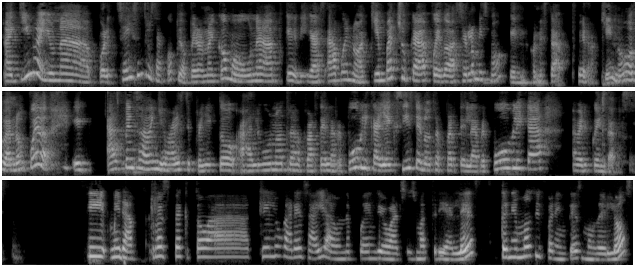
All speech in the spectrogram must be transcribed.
aquí no hay una, por, sí hay centros de acopio, pero no hay como una app que digas, ah, bueno, aquí en Pachuca puedo hacer lo mismo que con esta app, pero aquí no, o sea, no puedo. Eh, ¿Has pensado en llevar este proyecto a alguna otra parte de la República? ¿Ya existe en otra parte de la República? A ver, cuéntanos. Sí, mira, respecto a qué lugares hay, a dónde pueden llevar sus materiales, tenemos diferentes modelos.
